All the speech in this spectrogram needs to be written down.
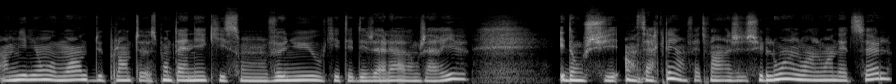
un million au moins de plantes spontanées qui sont venues ou qui étaient déjà là avant que j'arrive. Et donc, je suis encerclée, en fait. Je suis loin, loin, loin d'être seule.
